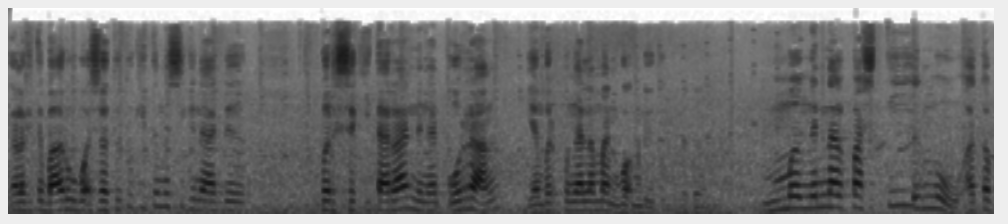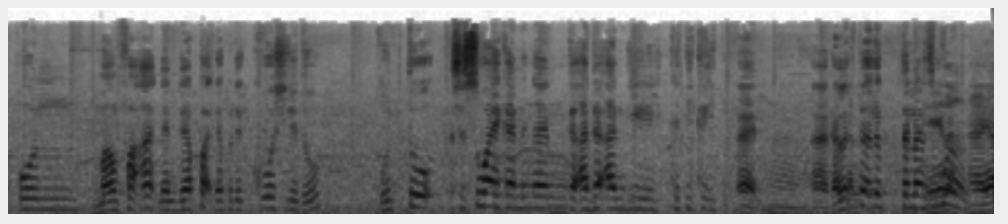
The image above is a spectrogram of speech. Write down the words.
kalau kita baru buat sesuatu tu kita mesti kena ada persekitaran dengan orang yang berpengalaman buat benda tu Betul. mengenal pasti ilmu ataupun manfaat yang didapat daripada coach dia tu untuk sesuaikan dengan keadaan dia ketika itu kan? Hmm. ha, kalau kita Kalau- telan Yelah, semua ha, ya,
